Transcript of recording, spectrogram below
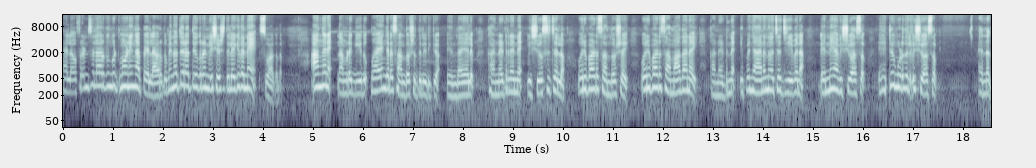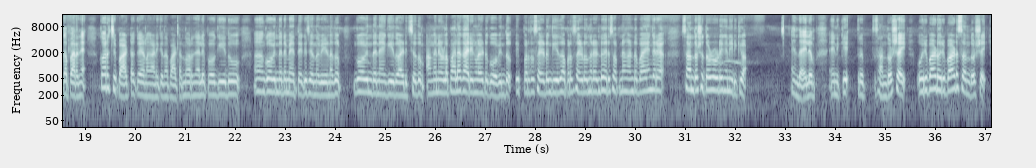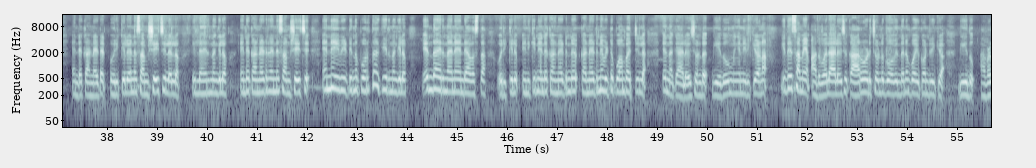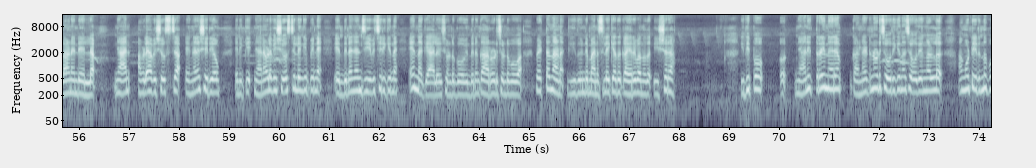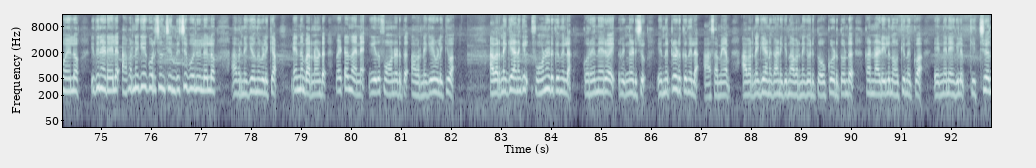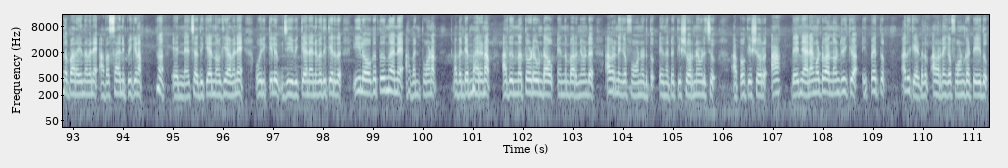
Hello friends എല്ലാവർക്കും good morning അപ്പോൾ എല്ലാവർക്കും ഇന്നത്തെ ഒരു അത്യുഗ്രൻ വിശേഷത്തിലേക്ക് തന്നെ സ്വാഗതം. അങ്ങനെ നമ്മുടെ ഗീതു ഭയങ്കര സന്തോഷത്തിലിരിക്കുക എന്തായാലും കണ്ണേട്ടൻ എന്നെ വിശ്വസിച്ചല്ലോ. ഒരുപാട് സന്തോഷമായി ഒരുപാട് സമാധാനമായി കണ്ണേട്ടന് ഇപ്പം ഞാനെന്ന് വെച്ച ജീവന. എന്നെ ആ വിശ്വാസം. ഏറ്റവും കൂടുതൽ വിശ്വാസം. എന്നൊക്കെ പറഞ്ഞ് കുറച്ച് പാട്ടൊക്കെയാണ് കാണിക്കുന്ന പാട്ടെന്ന് പറഞ്ഞാൽ ഇപ്പോൾ ഗീതു ഗോവിന്ദന്റെ മേത്തേക്ക് ചെന്ന് വീണതും ഗോവിന്ദനെ ഗീതു അടിച്ചതും അങ്ങനെയുള്ള പല കാര്യങ്ങളായിട്ട് ഗോവിന്ദു ഇപ്പുറത്തെ സൈഡും ഗീതു അപ്പുറത്തെ സൈഡും ഒന്ന് രണ്ടുപേരും സ്വപ്നം കണ്ട് ഭയങ്കര സന്തോഷത്തോടുകൂടി ഇങ്ങനെ ഇരിക്കുക എന്തായാലും എനിക്ക് തൃപ്തി സന്തോഷമായി ഒരുപാട് ഒരുപാട് സന്തോഷമായി എന്റെ കണ്ണേട്ടൻ ഒരിക്കലും എന്നെ സംശയിച്ചില്ലല്ലോ. ഇല്ലായിരുന്നെങ്കിലോ? എന്റെ കണ്ണേട്ടൻ എന്നെ സംശയിച്ച് എന്നെ ഈ വീട്ടിൽ നിന്ന് പുറത്താക്കിയിരുന്നെങ്കിലോ എന്തായിരുന്നേനെ എന്റെ അവസ്ഥ? ഒരിക്കലും എനിക്കിനി എന്റെ കണ്ണേട്ടന്റെ കണ്ണേട്ടനെ വിട്ടു പോകാൻ പറ്റില്ല എന്നൊക്കെ ആലോചിച്ചുകൊണ്ട് ഗീതുവും ഇങ്ങനെ ഇരിക്കുകയാണ് ഇതേ സമയം അതുപോലെ ആലോചിച്ച് കാർ ഓടിച്ചുകൊണ്ട് ഗോവിന്ദനും പോയിക്കൊണ്ടിരിക്കുക ഗീതു അവളാണ് എന്റെ എല്ലാം. ഞാൻ അവളെ അവിശ്വസിച്ച എങ്ങനെ ശരിയാവും? എനിക്ക് ഞാൻ അവളെ വിശ്വസിച്ചില്ലെങ്കിൽ പിന്നെ എന്തിനാ ഞാൻ ജീവിച്ചിരിക്കുന്നത് എന്നൊക്കെ ആലോചിച്ചുകൊണ്ട് ഗോവിന്ദനും കാർ ഓടിച്ചുകൊണ്ട് പോവുക. പെട്ടെന്നാണ് ഗീതുവിന്റെ മനസ്സിലേക്ക് അത് കയറി വന്നത്. ഈശ്വര. ഇതിപ്പോൾ ഞാൻ ഇത്രയും നേരം കണ്ണേട്ടനോട് ചോദിക്കുന്ന ചോദ്യങ്ങളിൽ അങ്ങോട്ട് ഇരുന്ന് പോയല്ലോ. ഇതിനിടയിൽ അവർണകയെക്കുറിച്ചൊന്നും ചിന്തിച്ചു പോലും ഇല്ലല്ലോ. അവർണികയെ ഒന്ന് വിളിക്കാം എന്ന് പറഞ്ഞുകൊണ്ട് പെട്ടെന്ന് തന്നെ ഗീത് ഫോണെടുത്ത് അവർണികയെ വിളിക്കുക അവർണികയാണെങ്കിൽ ഫോൺ എടുക്കുന്നില്ല. കുറേ നേരമായി റിങ് അടിച്ചു. എന്നിട്ടും എടുക്കുന്നില്ല. ആ സമയം അവർണയ്ക്കാണ് കാണിക്കുന്ന അവർണയ്ക്ക് ഒരു തോക്കും എടുത്തുകൊണ്ട് കണ്ണാടിയിൽ നോക്കി നിൽക്കുക. എങ്ങനെയെങ്കിലും കിച്ചു എന്ന് പറയുന്നവനെ അവസാനിപ്പിക്കണം. എന്നെ ചതിക്കാൻ നോക്കി അവനെ ഒരിക്കലും ജീവിക്കാൻ അനുവദിക്കരുത്. ഈ ലോകത്ത് നിന്ന് തന്നെ അവൻ പോണം. അവന്റെ മരണം അത് ഇന്നത്തോടെ ഉണ്ടാവും എന്നും പറഞ്ഞുകൊണ്ട് അവർണിക ഫോൺ എടുത്തു. എന്നിട്ട് കിഷോറിനെ വിളിച്ചു. അപ്പോൾ കിഷോർ ആ ദേ ഞാൻ അങ്ങോട്ട് വന്നുകൊണ്ടിരിക്കുക ഇപ്പം എത്തും. അത് കേട്ടതും അവർണിക ഫോൺ കട്ട് ചെയ്തു.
